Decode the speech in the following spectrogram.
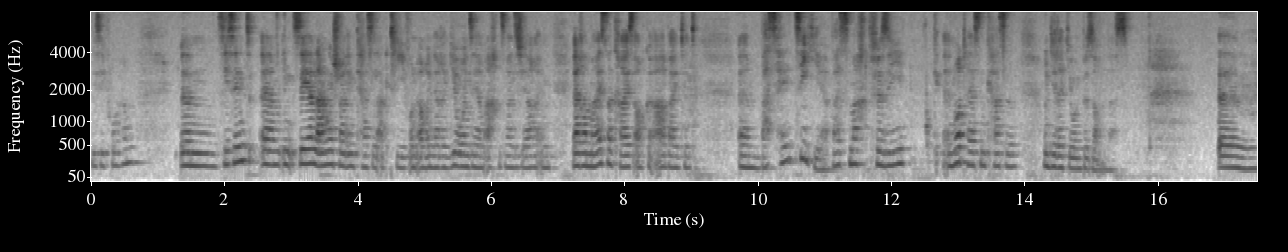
die Sie vorhaben. Ähm, Sie sind ähm, sehr lange schon in Kassel aktiv und auch in der Region. Sie haben 28 Jahre im Werra-Meißner-Kreis auch gearbeitet. Ähm, was hält Sie hier? Was macht für Sie Nordhessen, Kassel und die Region besonders? Ähm,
